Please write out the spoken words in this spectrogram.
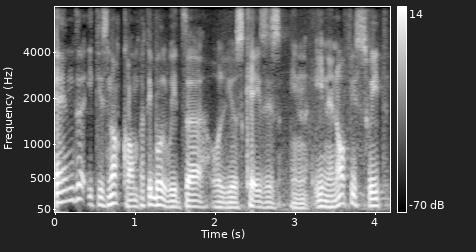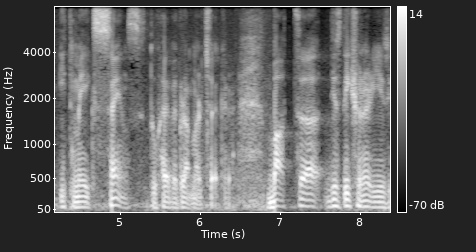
And it is not compatible with uh, all use cases. In, in an Office suite, it makes sense to have a grammar checker. But uh, this dictionary is,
